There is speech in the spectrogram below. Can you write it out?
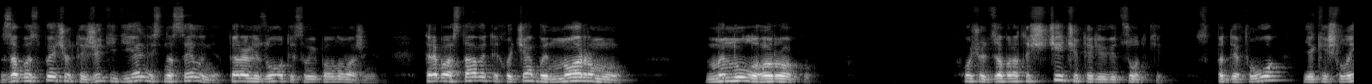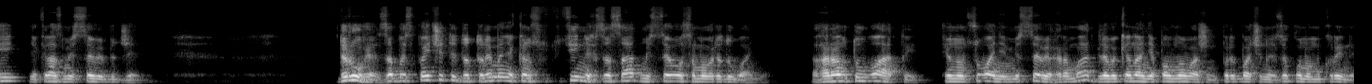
забезпечувати життєдіяльність населення та реалізовувати свої повноваження. Треба ставити хоча б норму минулого року. Хочуть забрати ще 4% з ПДФО, які йшли якраз в місцеві бюджети. Друге, забезпечити дотримання конституційних засад місцевого самоврядування, гарантувати фінансування місцевих громад для виконання повноважень, передбачених законом України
